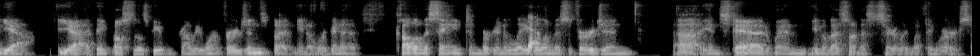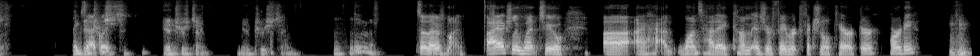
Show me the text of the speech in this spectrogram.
yeah yeah i think most of those people probably weren't virgins but you know we're gonna call them a saint and we're gonna label Yeah. them as a virgin uh instead when you know that's not necessarily what they were so Exactly. interesting interesting, interesting. Mhm. So there's mine. I actually went to, uh, I had once had a come as your favorite fictional character party. Mhm.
